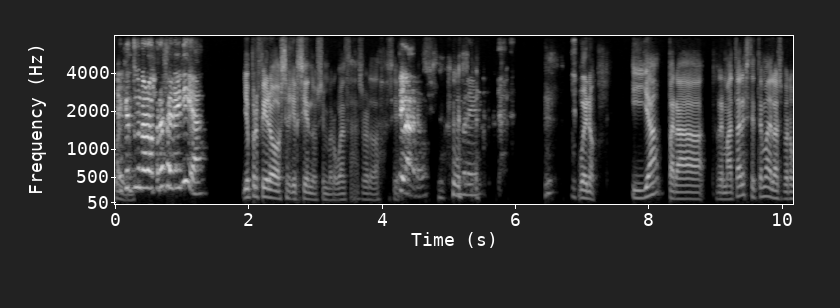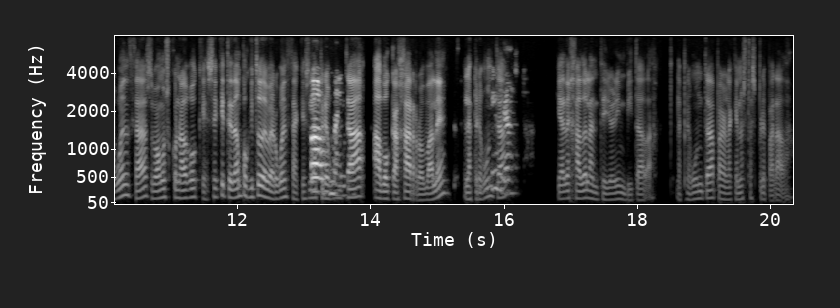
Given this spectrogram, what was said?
es que tú no lo preferirías. Yo prefiero seguir siendo sinvergüenza, es verdad. Claro, hombre. bueno, y ya para rematar este tema de las vergüenzas, vamos con algo que sé que te da un poquito de vergüenza, que es la oh pregunta a bocajarro, ¿vale? La pregunta que ha dejado la anterior invitada. La pregunta para la que no estás preparada.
